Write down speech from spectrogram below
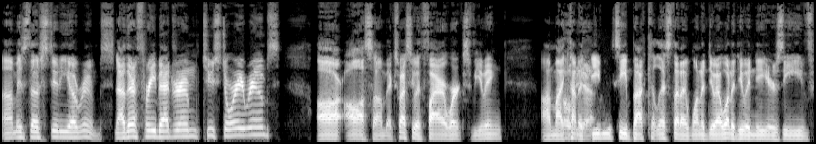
um, is those studio rooms. Now they're three bedroom, two story rooms are awesome, especially with fireworks viewing on my Oh, kind of yeah. DVC bucket list that I want to do. I want to do a New Year's Eve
